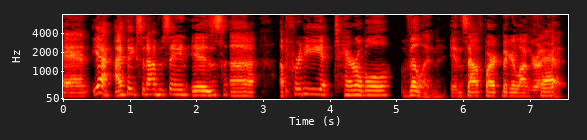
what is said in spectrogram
And yeah, I think Saddam Hussein is, uh, a pretty terrible villain in South Park, Bigger, Longer, Fat- Uncut.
